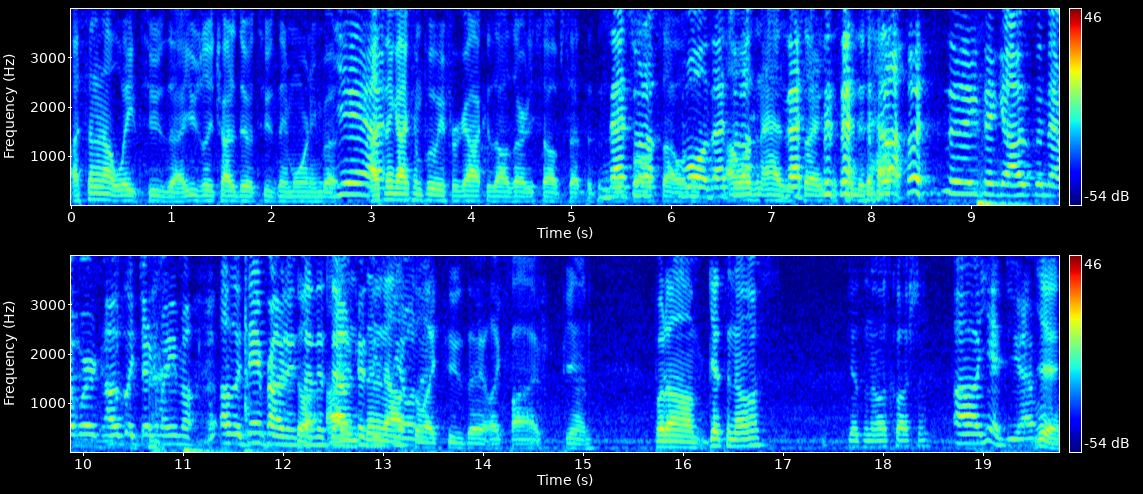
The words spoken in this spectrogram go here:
I sent it out late Tuesday. I usually try to do it Tuesday morning, but Yeah, I I- think I completely forgot because I was already so upset that the That's Saints what I, lost. so I wasn't, well, that's I wasn't as excited to send it out. I was thinking. I was sitting at work. I was like checking my email. I was like, Dan probably didn't So send this out. I didn't send it out till like Tuesday at like 5 p.m. But um, get to know us. Get to know us question. Uh, yeah. Do you have? One? Yeah.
